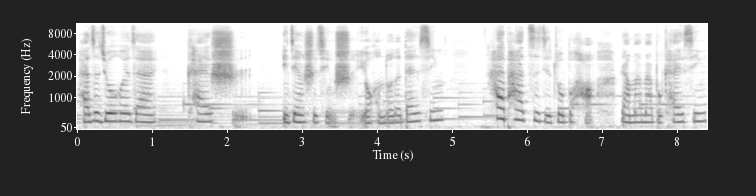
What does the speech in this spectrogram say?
孩子就会在开始一件事情时有很多的担心。害怕自己做不好，让妈妈不开心，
